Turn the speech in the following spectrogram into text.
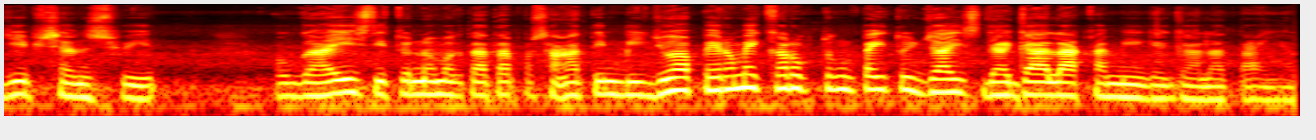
Egyptian sweet. O guys, dito na magtatapos ang ating video. Pero may karugtong pa ito guys. Gagala kami, gagala tayo.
